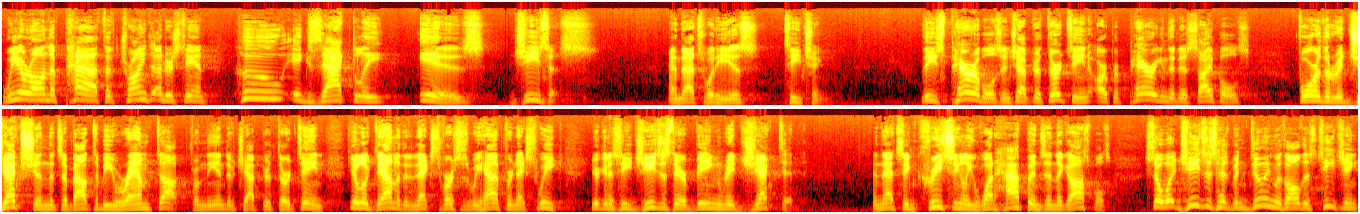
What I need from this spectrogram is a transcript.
We are on a path of trying to understand who exactly is Jesus. And that's what he is teaching. These parables in chapter 13 are preparing the disciples for the rejection that's about to be ramped up from the end of chapter 13. If you look down at the next verses we have for next week, you're going to see Jesus there being rejected. And that's increasingly what happens in the Gospels. So, what Jesus has been doing with all this teaching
